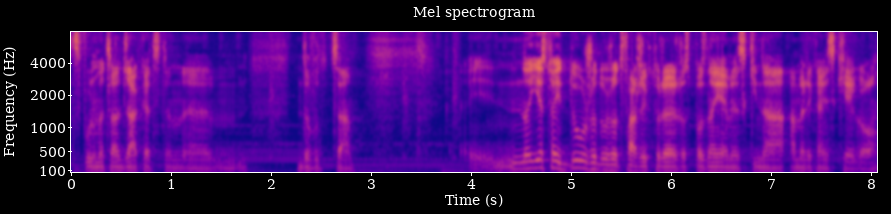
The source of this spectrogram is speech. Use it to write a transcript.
z Full Metal Jacket, ten e, dowódca. No jest tutaj dużo, dużo twarzy, które rozpoznajemy z kina amerykańskiego.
